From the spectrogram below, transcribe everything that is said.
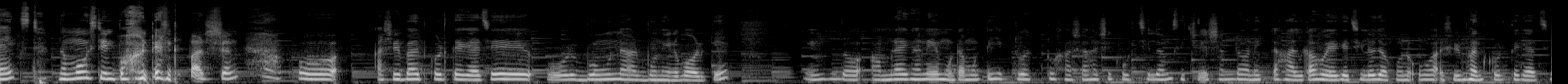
Next the most important person ও আশীর্বাদ করতে গেছে ওর বোন আর বোনের বরকে। তো আমরা এখানে মোটামুটি একটু একটু হাসাহাসি করছিলাম। সিচুয়েশানটা অনেকটা হালকা হয়ে গেছিল যখন ও আশীর্বাদ করতে গেছে।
